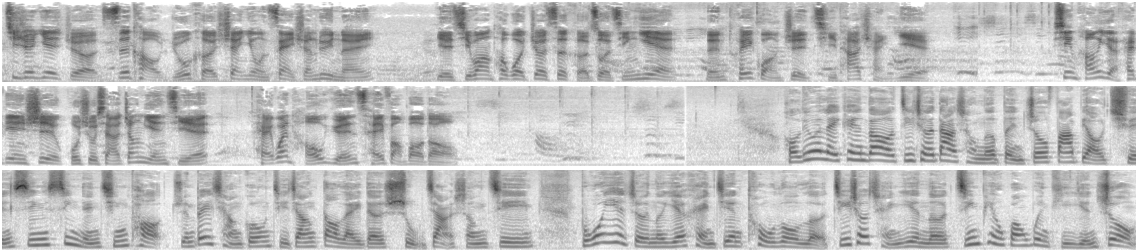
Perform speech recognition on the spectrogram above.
汽车业者思考如何善用再生绿能。也期望透过这次合作经验，能推广至其他产业。新航亚太电视胡淑霞、张延杰，台湾桃园采访报道。好，另外来看到机车大厂呢，本周发表全新性能轻跑，准备抢攻即将到来的暑假商机。不过业者呢也罕见透露了，机车产业呢晶片荒问题严重，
